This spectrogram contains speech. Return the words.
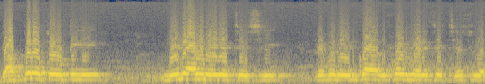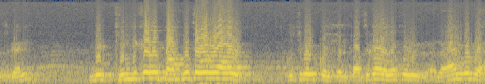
డబ్బులతోటి మీడియాను మేనేజ్ చేసి లేకపోతే ఇంకో ఇంకోటి మేనేజ్ చేసి చేస్తుండొచ్చు కానీ మీరు కిందికెళ్ళి పంపితే రారు గుర్తుపెట్టుకోండి కొన్ని పథకాలు ఏదో కొన్ని రాయని కూడా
